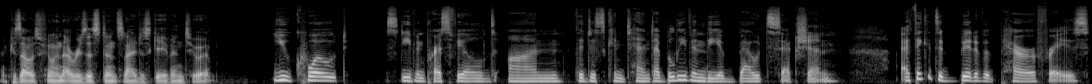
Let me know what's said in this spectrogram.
because I was feeling that resistance and I just gave into it. You quote Steven Pressfield on the discontent, I believe in the about section. I think it's a bit of a paraphrase,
